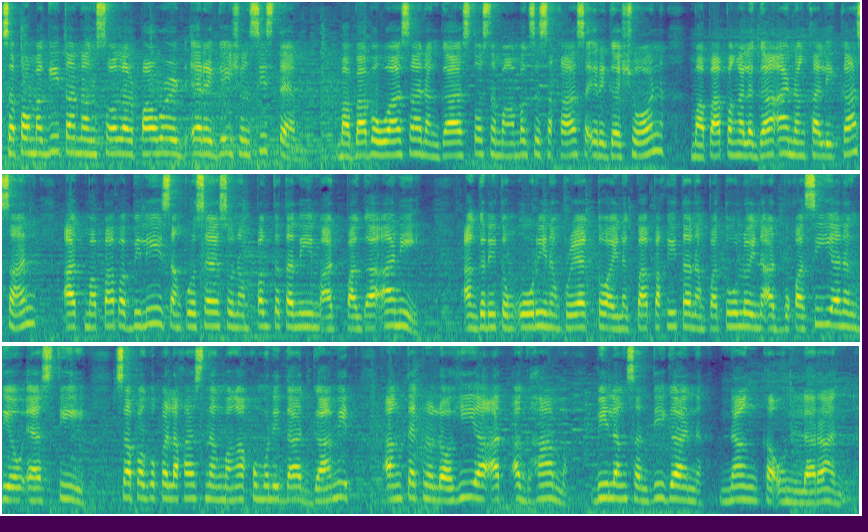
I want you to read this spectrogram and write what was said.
Sa pamagitan ng solar-powered irrigation system, mababawasan ang gastos ng mga magsasaka sa irigasyon, mapapangalagaan ng kalikasan at mapapabilis ang proseso ng pagtatanim at pag-aani. Ang ganitong uri ng proyekto ay nagpapakita ng patuloy na advokasya ng DOST sa pagpapalakas ng mga komunidad gamit ang teknolohiya at agham bilang sandigan ng kaunlaran.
